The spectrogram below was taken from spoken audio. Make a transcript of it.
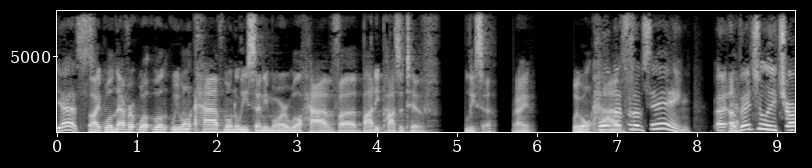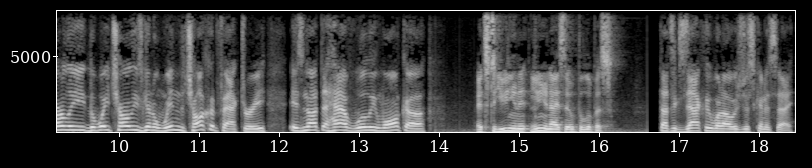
Yes. Like we'll never, we'll, we'll we won't have Mona Lisa anymore. We'll have uh, body positive Lisa, right? We won't well, have. Well, that's what I'm saying. Uh, Yeah. Eventually, Charlie, the way Charlie's going to win the Chocolate Factory is not to have Willy Wonka it's to union, unionize the Oompa Loompas. That's exactly what I was just going to say.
